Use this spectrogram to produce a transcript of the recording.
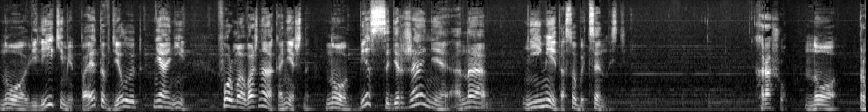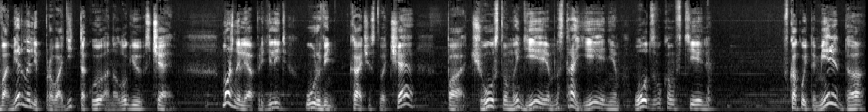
но великими поэтов делают не они. Форма важна, конечно, но без содержания она не имеет особой ценности. Хорошо, но правомерно ли проводить такую аналогию с чаем? Можно ли определить уровень качества чая по чувствам, идеям, настроениям, отзвукам в теле. В какой-то мере, да.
